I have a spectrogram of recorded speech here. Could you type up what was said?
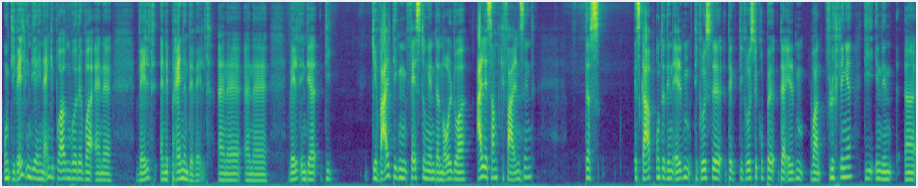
Und die Welt, in die er hineingeboren wurde, war eine Welt, eine brennende Welt. Eine, eine Welt, in der die gewaltigen Festungen der Noldor allesamt gefallen sind. Das, es gab unter den Elben, die größte, die, die größte Gruppe der Elben waren Flüchtlinge, die in den, äh,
